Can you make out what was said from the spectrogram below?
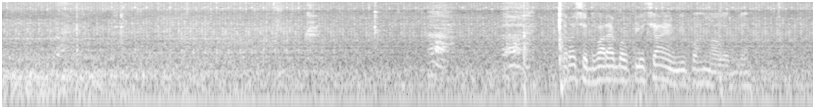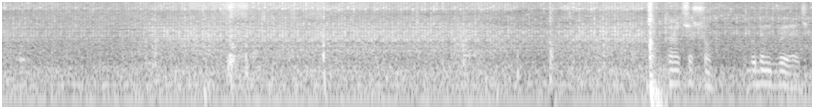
Коротше, два реба включаємо і погнали, блін. Коротше, що, будемо двигати.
